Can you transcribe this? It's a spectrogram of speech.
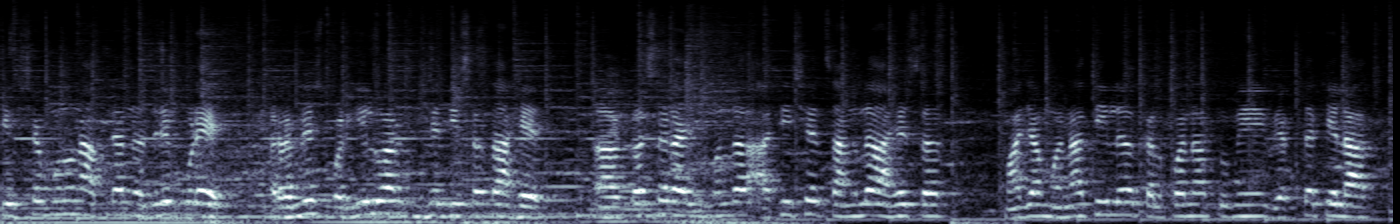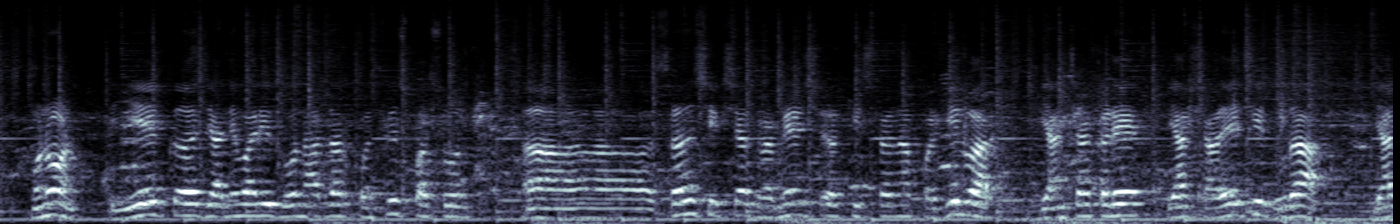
शिक्षक म्हणून आपल्या नजरेपुढे रमेश पडगिलवार हे दिसत आहेत. कसं राहील? म्हणलं अतिशय चांगलं आहे सर. माझ्या मनातील कल्पना तुम्ही व्यक्त केला. म्हणून एक जानेवारी दोन हजार पंचवीसपासून सहशिक्षक रमेश किसन पडगिलवार यांच्याकडे या शाळेची धुरा या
